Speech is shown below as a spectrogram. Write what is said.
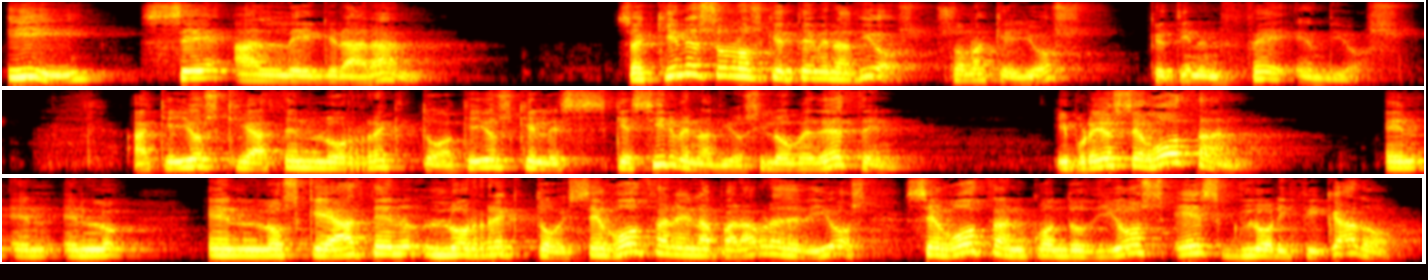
y se alegrarán. O sea, ¿quiénes son los que temen a Dios? Son aquellos que tienen fe en Dios. Aquellos que hacen lo recto, aquellos que, les, que sirven a Dios y lo obedecen. Y por ello se gozan en, los que hacen lo recto y se gozan en la palabra de Dios, se gozan cuando Dios es glorificado.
